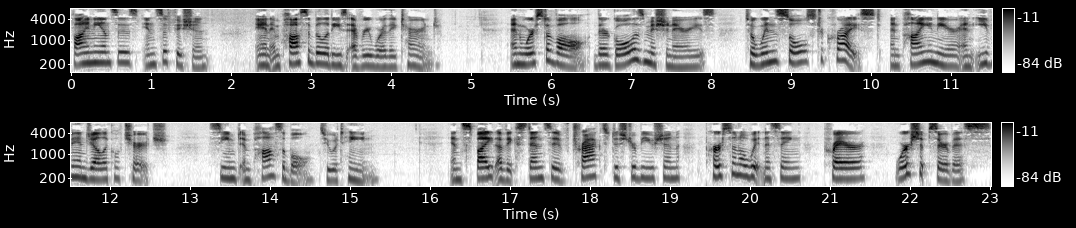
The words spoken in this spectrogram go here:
finances insufficient, and impossibilities everywhere they turned. And worst of all, their goal as missionaries to win souls to Christ and pioneer an evangelical church seemed impossible to attain. In spite of extensive tract distribution, personal witnessing, prayer, worship service,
